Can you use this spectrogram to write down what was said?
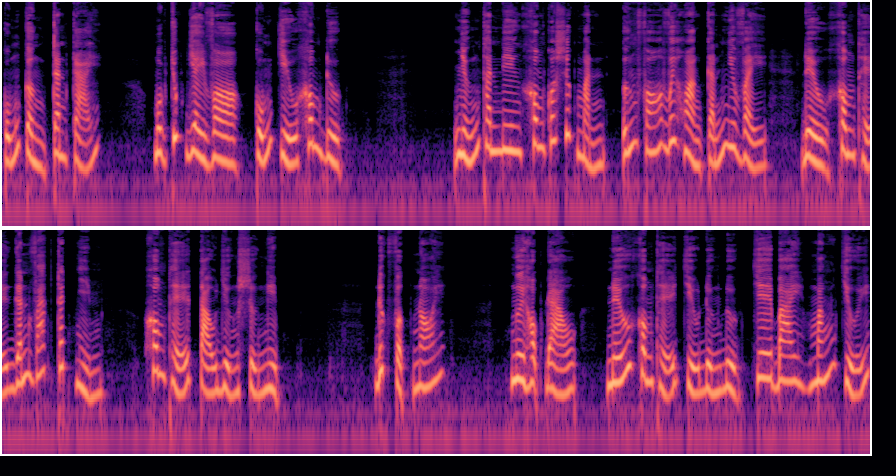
cũng cần tranh cãi. Một chút giày vò cũng chịu không được. Những thanh niên không có sức mạnh ứng phó với hoàn cảnh như vậy đều không thể gánh vác trách nhiệm, không thể tạo dựng sự nghiệp. Đức Phật nói, người học đạo nếu không thể chịu đựng được chê bai mắng chửi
